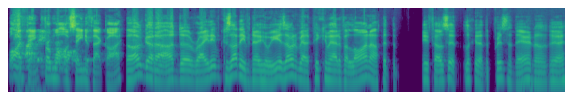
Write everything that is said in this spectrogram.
Well, I think from what I've seen of that guy. I'm gonna underrate him because I don't even know who he is. I wouldn't be able to pick him out of a lineup at the if I was at, looking at the prison there and uh, yeah,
